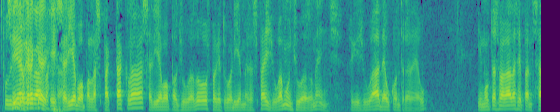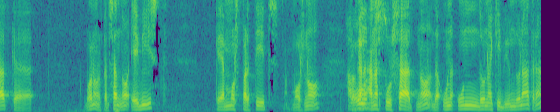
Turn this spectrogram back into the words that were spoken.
Sí, podria jo crec que passar. seria bo per l'espectacle, seria bo pels jugadors, perquè trobaria més espai, jugar amb un jugador menys, o sigui, jugar 10 contra 10. I moltes vegades he pensat que, bueno, he pensat no, he vist que hi ha molts partits, molts no, però que han, Alguns. han expulsat no, un d'un equip i un d'un altre,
